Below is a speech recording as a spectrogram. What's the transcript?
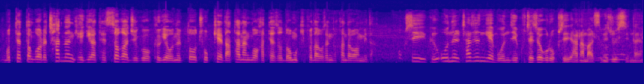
못했던 거를 찾는 계기가 됐어가지고 그게 오늘 또 좋게 나타난 것 같아서 너무 기쁘다고 생각한다고 합니다. 혹시 그 오늘 찾은 게 뭔지 구체적으로 혹시 하나 말씀해 주실 수 있나요?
